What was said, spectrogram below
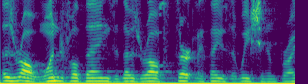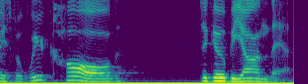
Those are all wonderful things, and those are all certainly things that we should embrace, but we're called to go beyond that.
